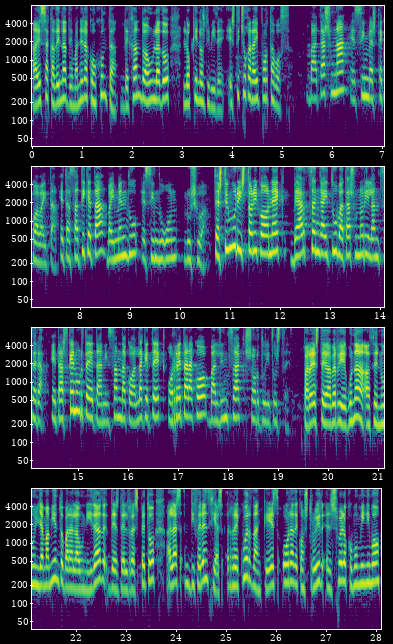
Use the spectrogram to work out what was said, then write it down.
a esa cadena de manera conjunta, dejando a un lado lo que nos divide. Esticho Garay, portavoz. Batasuna ezinbestekoa baita. Eta zatiketa baimendu ezin dugun lusua. Testinguru historiko honek behartzen gaitu batasun hori lantzera. Eta azken urteetan izandako aldaketek horretarako baldintzak sortu dituzte. Para este Aberri Eguna hacen un llamamiento para la unidad desde el respeto a las diferencias. Recuerdan que es hora de construir el suelo común mínimo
